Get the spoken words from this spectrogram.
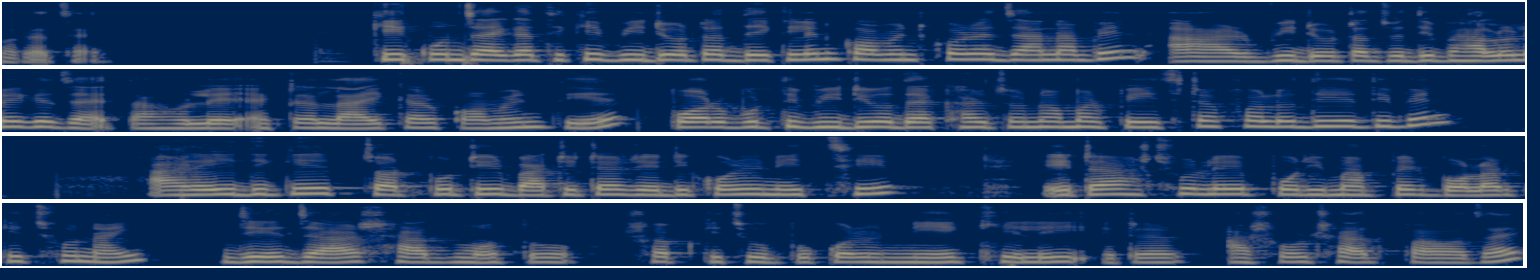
করা যায়। কে কোন জায়গা থেকে ভিডিওটা দেখলেন কমেন্ট করে জানাবেন। আর ভিডিওটা যদি ভালো লেগে যায়, তাহলে একটা লাইক আর কমেন্ট দিয়ে পরবর্তী ভিডিও দেখার জন্য আমার পেজটা ফলো দিয়ে দিবেন। আর এইদিকে চটপটির বাটিটা রেডি করে নিচ্ছি। এটা আসলে পরিমাপের বলার কিছু নাই। যে যার স্বাদ মতো সব কিছু উপকরণ নিয়ে খেলেই এটার আসল স্বাদ পাওয়া যায়।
